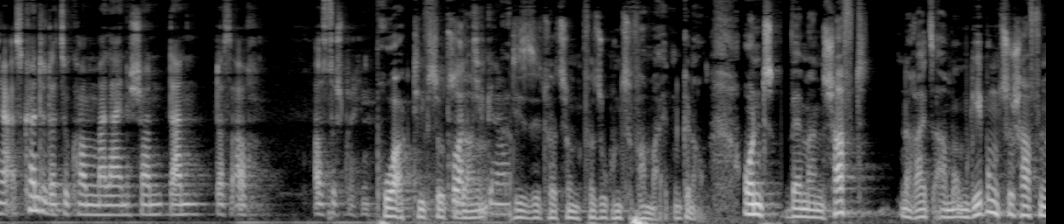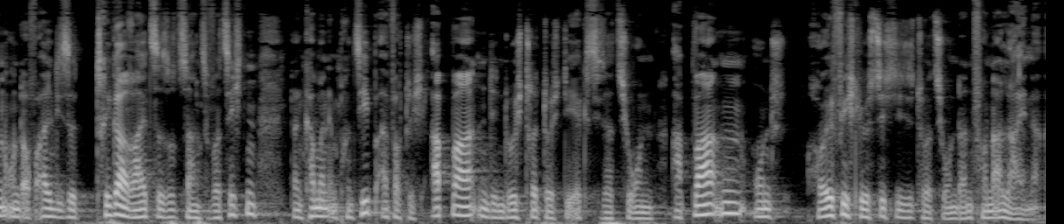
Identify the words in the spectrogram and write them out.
ja, es könnte dazu kommen, alleine schon, dann das auch auszusprechen. Proaktiv sozusagen Proaktiv, genau. diese Situation versuchen zu vermeiden, genau. Und wenn man es schafft, eine reizarme Umgebung zu schaffen und auf all diese Triggerreize sozusagen zu verzichten, dann kann man im Prinzip einfach durch Abwarten den Durchtritt durch die Exzitation abwarten und häufig löst sich die Situation dann von alleine.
